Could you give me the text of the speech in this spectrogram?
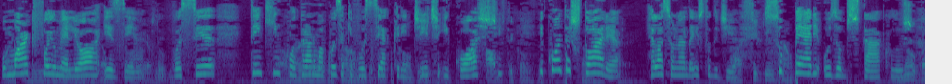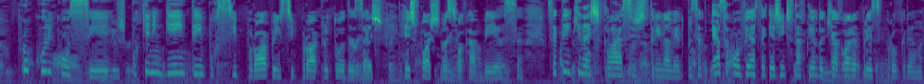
O Mark foi o melhor exemplo. Você tem que encontrar uma coisa que você acredite e goste e conta a história relacionada a isso todo dia. Supere os obstáculos, procure conselhos, porque ninguém tem por si próprio, em si próprio, todas as respostas na sua cabeça. Você tem que ir nas classes de treinamento, por exemplo, essa conversa que a gente está tendo aqui agora para esse programa.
